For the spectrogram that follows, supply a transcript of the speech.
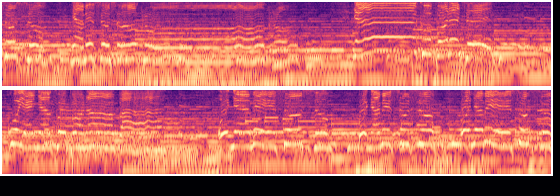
sunsun nyame sunsun kronkron nyankopɔn agya woyɛ nyankopɔn ɔba onyame sunsun onyame sunsun onyame sunsun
